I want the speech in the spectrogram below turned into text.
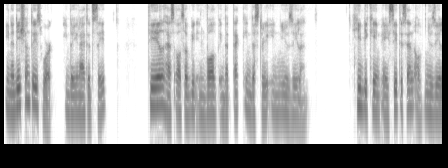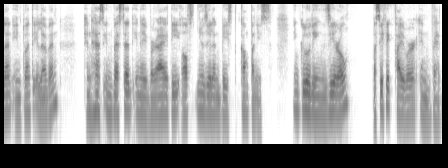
In addition to his work in the United States, Thiel has also been involved in the tech industry in New Zealand. He became a citizen of New Zealand in 2011 and has invested in a variety of New Zealand based companies, including Xero, Pacific Fiber, and Vend.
